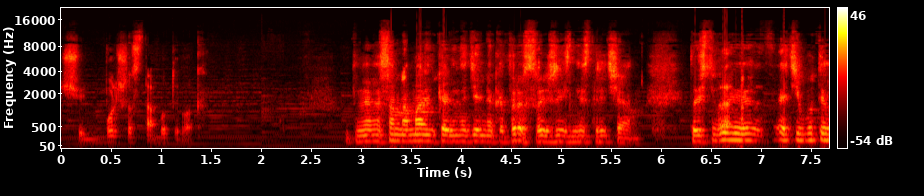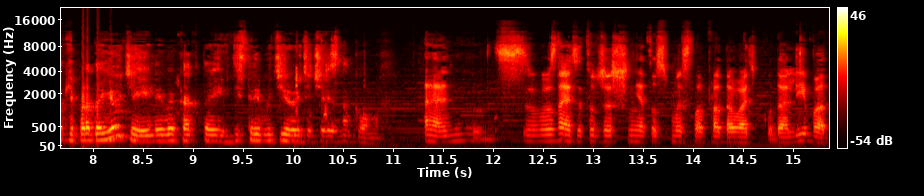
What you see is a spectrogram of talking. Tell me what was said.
чуть больше 100 бутылок. Это, наверное, самая маленькая винодельня, которую в своей жизни встречал. То есть вы эти бутылки продаете или вы как-то их дистрибутируете через знакомых? Э, вы знаете, тут же нету смысла продавать куда-либо.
